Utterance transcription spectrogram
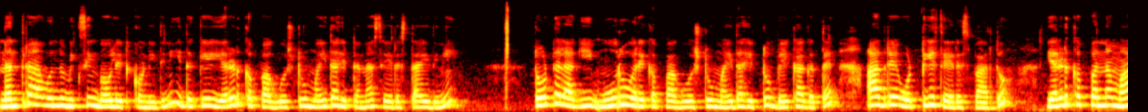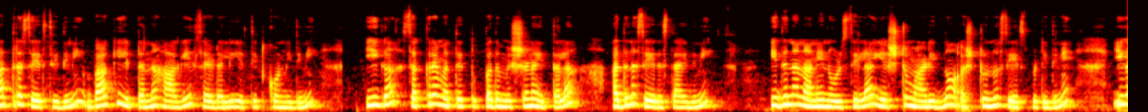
ನಂತರ ಒಂದು ಮಿಕ್ಸಿಂಗ್ ಬೌಲ್ ಇಟ್ಕೊಂಡಿದ್ದೀನಿ. ಇದಕ್ಕೆ ಎರಡು ಕಪ್ ಆಗುವಷ್ಟು ಮೈದಾ ಹಿಟ್ಟನ್ನು ಸೇರಿಸ್ತಾ ಇದ್ದೀನಿ. ಟೋಟಲ್ ಆಗಿ ಮೂರುವರೆ ಕಪ್ ಆಗುವಷ್ಟು ಮೈದಾ ಹಿಟ್ಟು ಬೇಕಾಗತ್ತೆ. ಆದರೆ ಒಟ್ಟಿಗೆ ಸೇರಿಸಬಾರ್ದು. ಎರಡು ಕಪ್ಪನ್ನು ಮಾತ್ರ ಸೇರಿಸಿದ್ದೀನಿ. ಬಾಕಿ ಹಿಟ್ಟನ್ನು ಹಾಗೆ ಸೈಡಲ್ಲಿ ಎತ್ತಿಟ್ಕೊಂಡಿದ್ದೀನಿ. ಈಗ ಸಕ್ಕರೆ ಮತ್ತು ತುಪ್ಪದ ಮಿಶ್ರಣ ಇತ್ತಲ್ಲ, ಅದನ್ನು ಸೇರಿಸ್ತಾ ಇದ್ದೀನಿ. ಇದನ್ನು ನಾನೇನು ಉಳಿಸಿಲ್ಲ, ಎಷ್ಟು ಮಾಡಿದ್ನೋ ಅಷ್ಟನ್ನು ಸೇರಿಸ್ಬಿಟ್ಟಿದ್ದೀನಿ. ಈಗ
